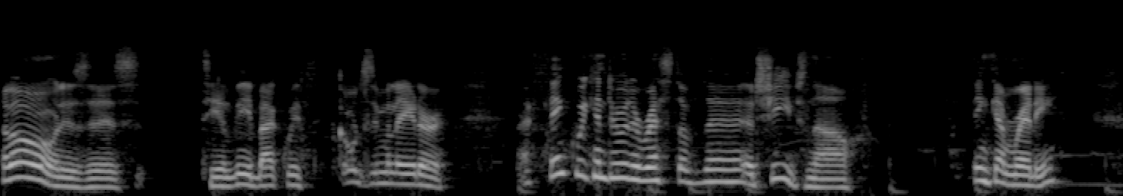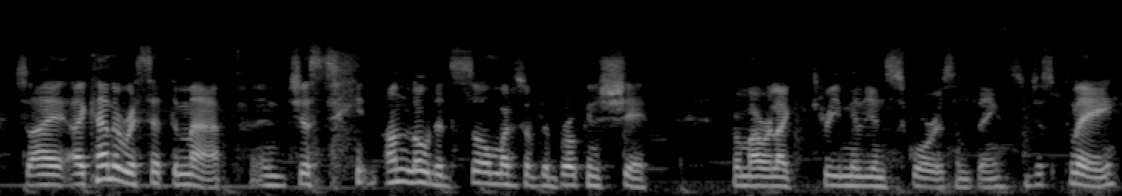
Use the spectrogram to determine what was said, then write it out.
Hello, this is TLV back with Goat Simulator. I think we can do the rest of the achieves now. I think I'm ready. So I, I kind of reset the map and just unloaded so much of the broken shit from our like 3 million score or something. So just play.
